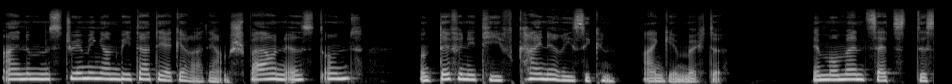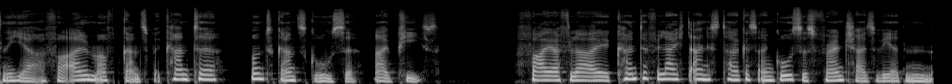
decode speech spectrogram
einem Streaming-Anbieter, der gerade am Sparen ist und, und definitiv keine Risiken eingehen möchte. Im Moment setzt Disney ja vor allem auf ganz bekannte und ganz große IPs. Firefly könnte vielleicht eines Tages ein großes Franchise werden,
